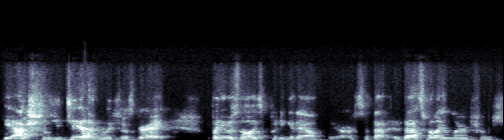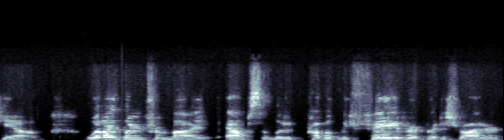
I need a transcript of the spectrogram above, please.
He actually did, which yeah. was great. But he was always putting it out there. So that that's what I learned from him. What I learned from my absolute, probably favorite British writer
